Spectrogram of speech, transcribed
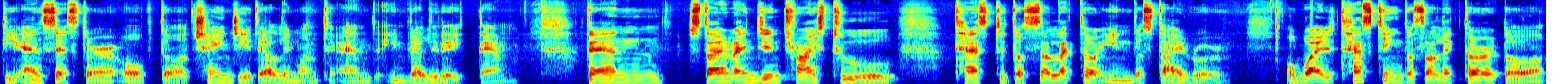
the ancestor of the changed element and invalidate them. Then style engine tries to test the selector in the style rule. While testing the selector, the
